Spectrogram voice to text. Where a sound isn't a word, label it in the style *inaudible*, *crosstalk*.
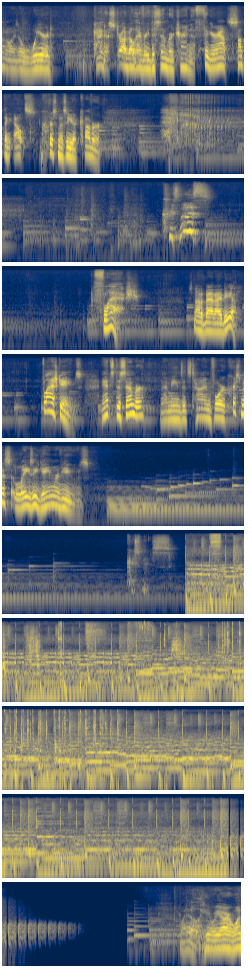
Always a weird kind of struggle every December trying to figure out something else Christmassy to cover. Christmas! Flash. It's not a bad idea. Flash games. It's December. That means it's time for Christmas lazy game reviews. Christmas.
